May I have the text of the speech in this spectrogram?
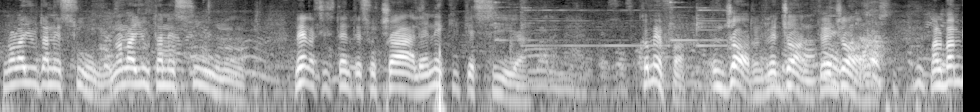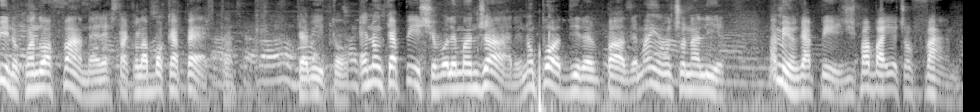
Non l'aiuta nessuno, non aiuta nessuno né l'assistente sociale né chi che sia. Come fa? Un giorno, due giorni, tre giorni. Ma il bambino quando ha fame sta con la bocca aperta, capito? E non capisce, vuole mangiare. Non può dire al padre, ma io non c'ho una lira. Ma mi non capisci, dice, papà io ho fame.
